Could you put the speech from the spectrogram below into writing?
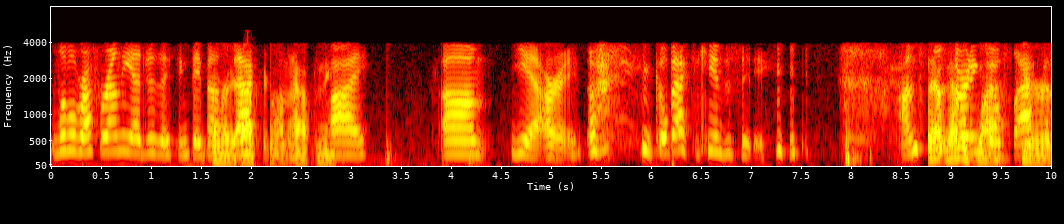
little rough around the edges. I think they bounced Sorry, back. that's not happening. Bye. Um, yeah, all right. Go back to Kansas City. I'm still That- that starting Joe Flacco.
